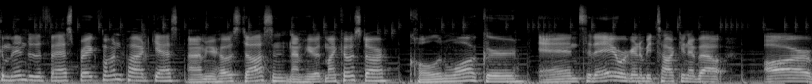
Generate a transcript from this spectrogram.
Welcome into the Fast Break Fun podcast. I'm your host, Dawson, and I'm here with my co star. Cullen Walker. And today we're going to be talking about our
